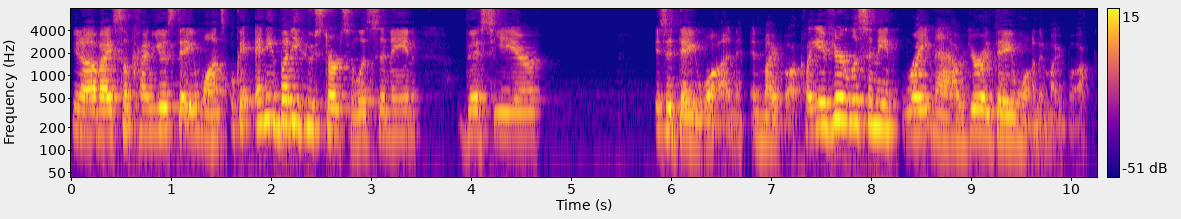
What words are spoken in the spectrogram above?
you know, but I still kind of use day ones. Okay, anybody who starts listening this year is a day one in my book. Like if you're listening right now, you're a day one in my book.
